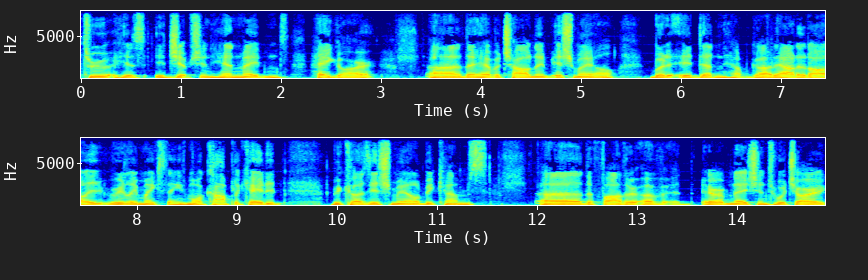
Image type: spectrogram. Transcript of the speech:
through his Egyptian handmaidens Hagar. Uh, they have a child named Ishmael, but it doesn't help God out at all. It really makes things more complicated because Ishmael becomes uh, the father of Arab nations, which are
